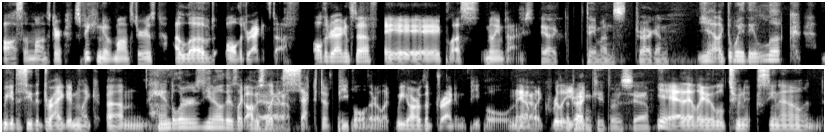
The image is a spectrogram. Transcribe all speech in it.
awesome monster. Speaking of monsters, I loved all the dragon stuff. All the dragon stuff, a a a a- plus a million times. Yeah, like Daemon's dragon. Yeah, like the way they look. We get to see the dragon like um handlers, you know, there's like obviously like a sect of people that are like we are the dragon people and they have like really The dragon like, keepers, yeah. yeah, they have like little tunics, you know, and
